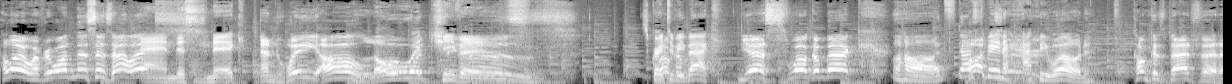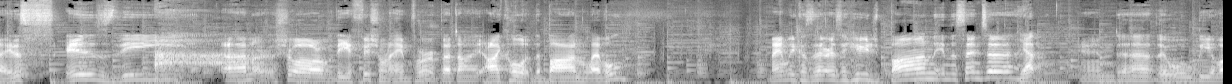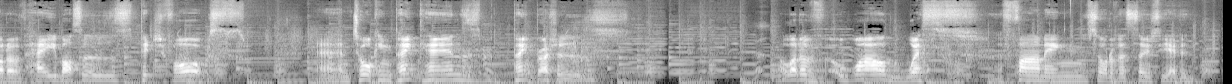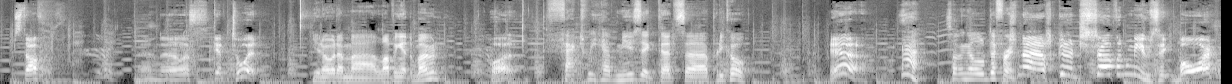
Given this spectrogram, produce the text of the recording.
Hello, everyone. This is Alex, And this is Nick. and we are Low Achievers. It's great to be back. Yes, welcome back. Oh, it's nice Part to be in a happy world. Conker's Bad Fur Day. This is the. uh, I'm not sure of the official name for it, but I, I call it the barn level. Mainly because there is a huge barn in the center. Yep. And uh, there will be a lot of hay bosses, pitchforks, and talking paint cans, paintbrushes. A lot of Wild West farming sort of associated stuff. And uh, let's get to it. You know what I'm uh, loving at the moment? What? The fact we have music that's uh, pretty cool. Yeah. Yeah, something a little different. Nice, good southern music, boy.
